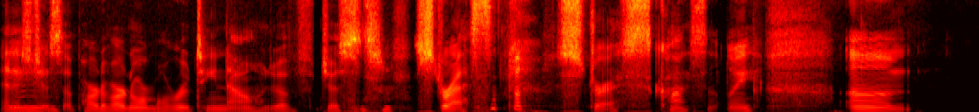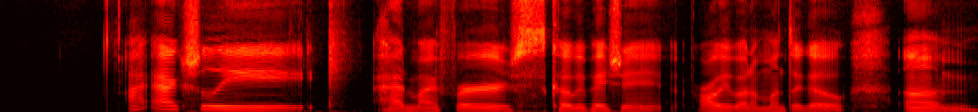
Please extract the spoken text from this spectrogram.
and it's Mhm. just a part of our normal routine now of just stress. stress constantly. Um, I actually had my first COVID patient probably about a month ago. Um,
